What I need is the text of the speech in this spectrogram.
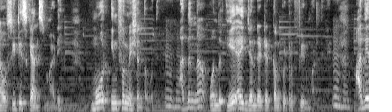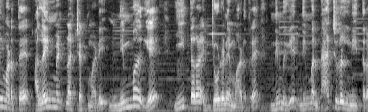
ನಾವು ಸಿ ಟಿ ಸ್ಕ್ಯಾನ್ಸ್ ಮಾಡಿ ಮೋರ್ ಇನ್ಫಾರ್ಮೇಷನ್ ತಗೋತೀವಿ. ಅದನ್ನು ಒಂದು A I generated computer feed ಮಾಡ್ತೀವಿ. ಅದೇನು ಮಾಡುತ್ತೆ? ಅಲೈನ್ಮೆಂಟ್ನ ಚೆಕ್ ಮಾಡಿ ನಿಮಗೆ ಈ ಥರ ಜೋಡಣೆ ಮಾಡಿದ್ರೆ ನಿಮಗೆ ನಿಮ್ಮ ನ್ಯಾಚುರಲ್ ನೀ ಥರ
